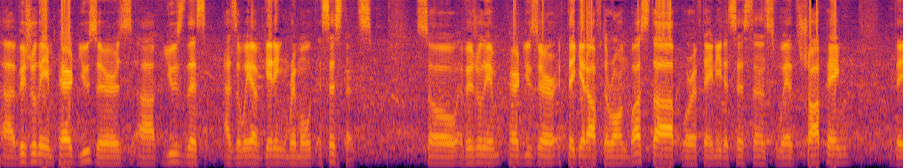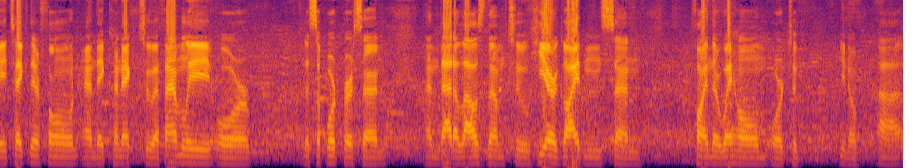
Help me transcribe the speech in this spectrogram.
uh, visually impaired users uh, use this as a way of getting remote assistance. So a visually impaired user, if they get off the wrong bus stop or if they need assistance with shopping, they take their phone and they connect to a family or the support person and that allows them to hear guidance and find their way home or to you know, uh,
